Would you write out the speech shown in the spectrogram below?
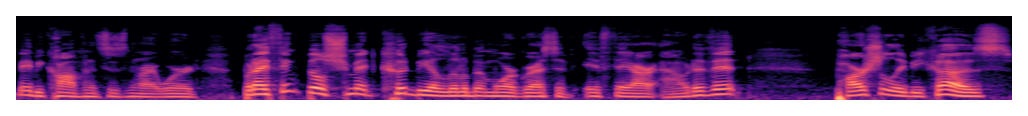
maybe confidence isn't the right word, but I think Bill Schmidt could be a little bit more aggressive if they are out of it, partially because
